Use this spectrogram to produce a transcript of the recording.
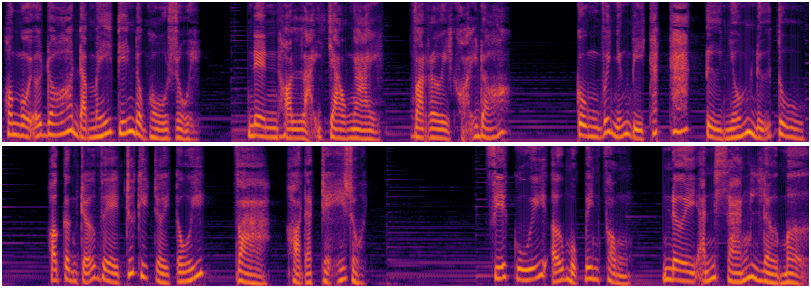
Họ ngồi ở đó đã mấy tiếng đồng hồ rồi, nên họ lại chào Ngài và rời khỏi đó. Cùng với những vị khách khác từ nhóm nữ tu, họ cần trở về trước khi trời tối và họ đã trễ rồi. Phía cuối ở một bên phòng nơi ánh sáng lờ mờ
